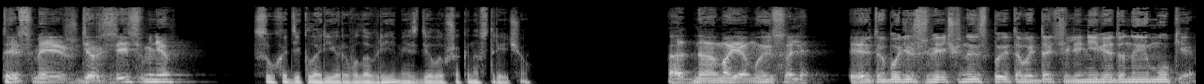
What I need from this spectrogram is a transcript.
«Ты смеешь дерзить мне?» Сухо декларировало время, сделав шаг навстречу. «Одна моя мысль, и ты будешь вечно испытывать доселе неведанные муки».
